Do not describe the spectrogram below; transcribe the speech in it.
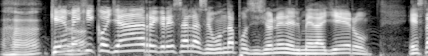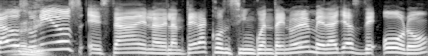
ajá. que ¿verdad? México ya regresa a la segunda posición en el medallero. Estados. Unidos está en la delantera con 59 medallas de oro,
